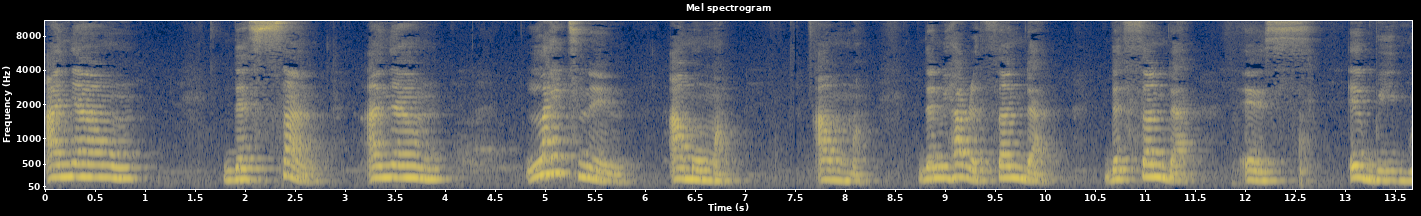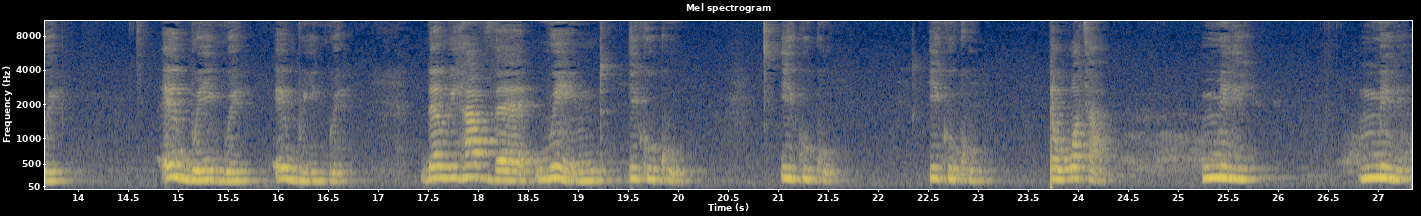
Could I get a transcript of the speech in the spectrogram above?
anyanwụ, the sun, anyanwụ, lightning, amụma, amụma. Then we have the thunder. The thunder is egbe igwe, egbe igwe, egbe igwe. Then we have the wind, ikuku, ikuku, ikuku. The water, mmiri, mmiri.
